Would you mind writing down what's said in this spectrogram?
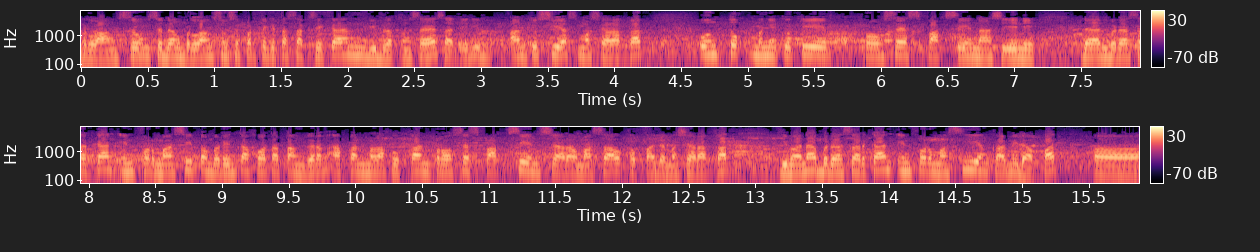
berlangsung sedang berlangsung seperti kita saksikan di belakang saya saat ini antusias masyarakat untuk mengikuti proses vaksinasi ini. Dan berdasarkan informasi pemerintah Kota Tangerang akan melakukan proses vaksin secara massal kepada masyarakat di mana berdasarkan informasi yang kami dapat uh,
